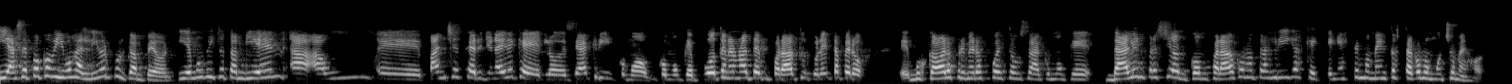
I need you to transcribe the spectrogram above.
y hace poco vimos al Liverpool campeón. Y hemos visto también a, un eh, Manchester United que lo decía Chris, como, como que pudo tener una temporada turbulenta, pero eh, buscaba los primeros puestos, o sea, como que da la impresión, comparado con otras ligas, que en este momento está como mucho mejor.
